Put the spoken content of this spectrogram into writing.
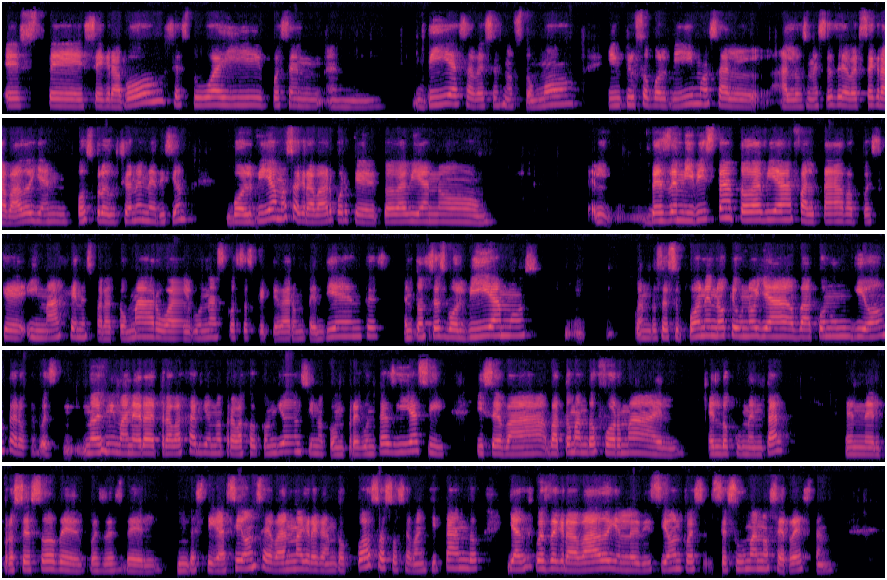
Este, se grabó, se estuvo ahí pues en, en días, a veces nos tomó, incluso volvimos al, a los meses de haberse grabado ya en postproducción, en edición, volvíamos a grabar porque todavía no, desde mi vista todavía faltaba pues que imágenes para tomar o algunas cosas que quedaron pendientes. Entonces volvíamos cuando se supone ¿no? que uno ya va con un guion, pero pues no es mi manera de trabajar, yo no trabajo con guion, sino con preguntas guías y, y se va, va tomando forma el, el documental. en el proceso de, pues desde la investigación se van agregando cosas o se van quitando, ya después de grabado y en la edición pues se suman o se restan.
